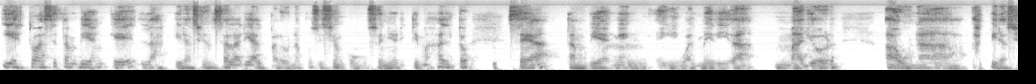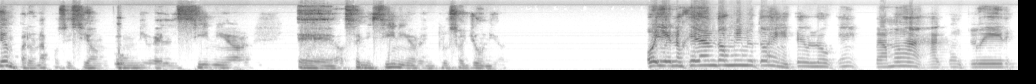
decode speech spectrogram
y esto hace también que la aspiración salarial para una posición con un seniority más alto sea también en, en igual medida mayor a una aspiración para una posición con un nivel senior eh, o semi-senior, incluso junior. Oye, nos quedan dos minutos en este bloque. Vamos a, concluir.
